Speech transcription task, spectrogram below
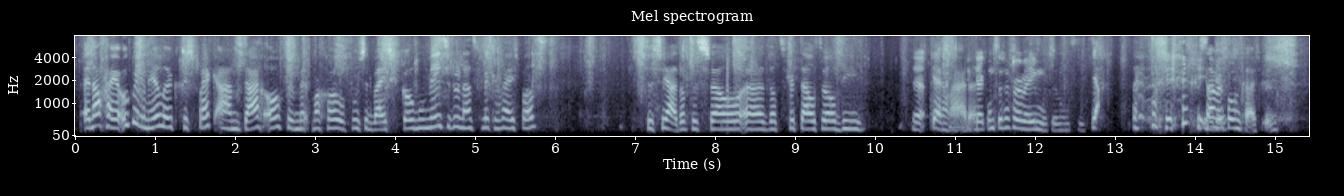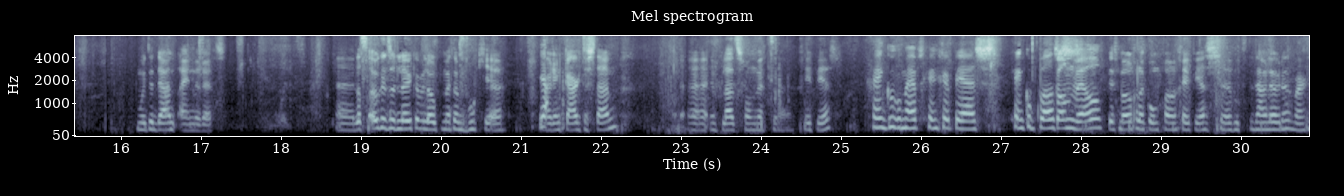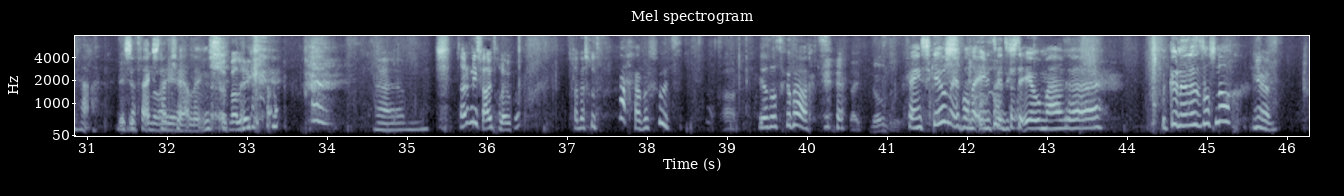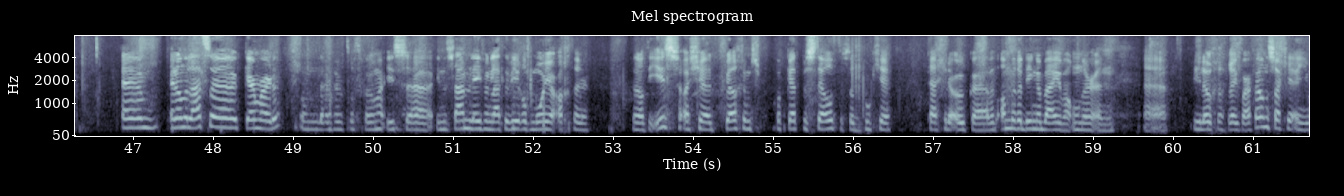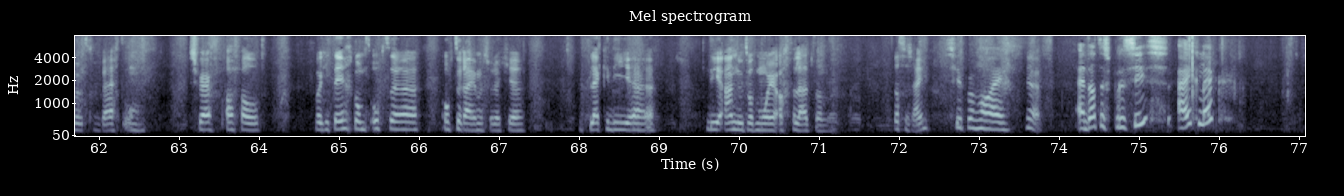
En dan ga je ook weer een heel leuk gesprek aan daarover met Margot. Of hoe ze erbij is gekomen om mee te doen aan het gelukkige wijspad. Dus ja, dat is wel... eh, dat vertelt wel die Ja. kernwaarden. Kijk ondertussen even waar we heen moeten. Want het- Ja. We staan weer voor een kruispunt. We moeten daar aan het einde rechts. Eh, dat is ook het leuke. We lopen met een boekje Ja. waarin kaarten staan. Eh, in plaats van met GPS. Geen Google Maps, geen GPS, geen kompas. Kan wel. Het is mogelijk om gewoon GPS-route te downloaden. Maar Ja, dit is een extra wij, challenge. ook wel leuk. We zijn nog niet fout gelopen. Gaat best goed. Ja, gaat best goed. Wie had dat gedacht? Geen skill meer van de 21ste eeuw, maar eh, we kunnen het alsnog. Ja. Ehm, en dan de laatste kernwaarde, om daar nog even terug te komen, is eh, in de samenleving laat de wereld mooier achter dan dat die is. Als je het pelgrimspakket bestelt, dus dat boekje, krijg je er ook eh, wat andere dingen bij, waaronder een biologisch afbreekbaar vuilniszakje. En je wordt gevraagd om zwerfafval wat je tegenkomt op te, op te ruimen, zodat je de plekken die, je- die je aandoet wat mooier achterlaat dan dat ze zijn. Super mooi. Ja. En dat is precies eigenlijk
